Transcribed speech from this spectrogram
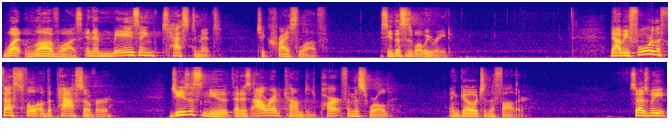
what love was an amazing testament to Christ's love. See, this is what we read. Now, before the festival of the Passover, Jesus knew that his hour had come to depart from this world and go to the Father. So, as we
